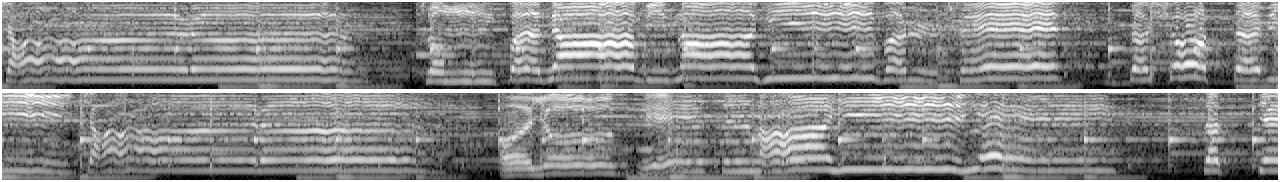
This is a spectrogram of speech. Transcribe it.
चार संपल्या विनाही वर्षे दशोत्तरी चार अयोध्येस नाही येणे सत्य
